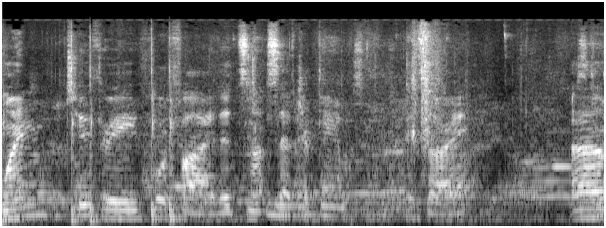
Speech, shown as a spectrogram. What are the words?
One, two, three, four, five. It's not seven. Damn. It's alright. Um,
